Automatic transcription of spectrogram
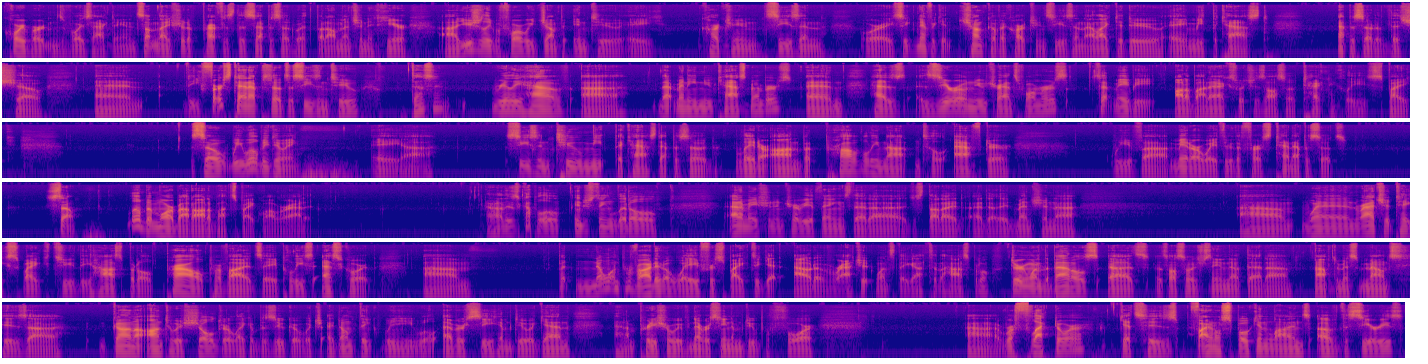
Corey Burton's voice acting, and it's something I should have prefaced this episode with, but I'll mention it here. Uh, usually, before we jump into a cartoon season or a significant chunk of a cartoon season, I like to do a Meet the Cast episode of this show. And the first 10 episodes of season two doesn't really have uh, that many new cast members and has zero new Transformers except maybe Autobot X, which is also technically Spike. So we will be doing a uh, season two Meet the Cast episode later on, but probably not until after we've uh, made our way through the first 10 episodes. So, a little bit more about Autobot Spike while we're at it. Uh, there's a couple interesting little animation and trivia things that uh, I just thought I'd, I'd, I'd mention. Um, when Ratchet takes Spike to the hospital, Prowl provides a police escort. Um, but no one provided a way for Spike to get out of Ratchet once they got to the hospital. During one of the battles, uh, it's, it's, also interesting to note that uh, Optimus mounts his uh, gun onto his shoulder like a bazooka, which I don't think we will ever see him do again, and I'm pretty sure we've never seen him do before. Uh, Reflector gets his final spoken lines of the series.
